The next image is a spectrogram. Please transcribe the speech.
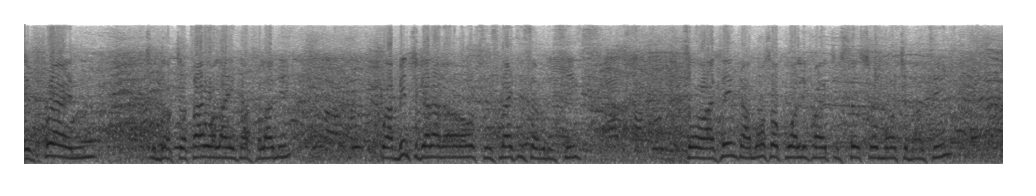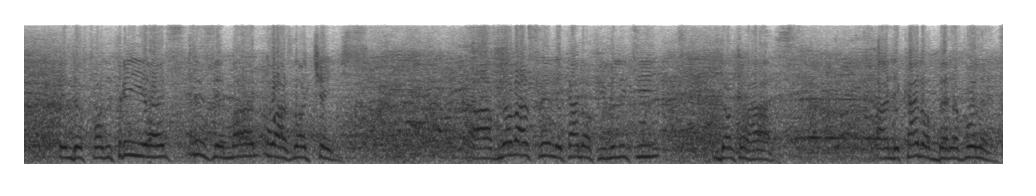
A friend to Dr. Taiwola Inkafalabi. We have been together now since 1976. So I think I'm also qualified to say so much about him. In the 43 years, this is a man who has not changed. I've never seen the kind of humility Doctor has and the kind of benevolence.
